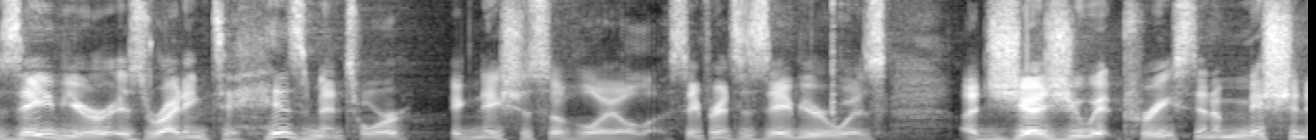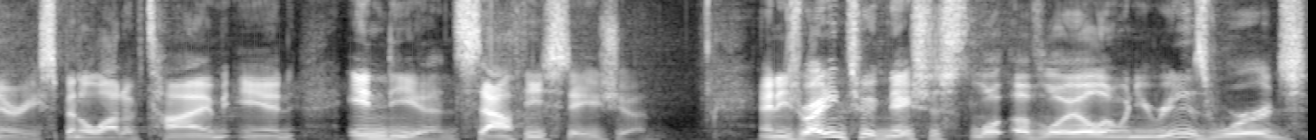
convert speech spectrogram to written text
Xavier is writing to his mentor, Ignatius of Loyola. St. Francis Xavier was a Jesuit priest and a missionary, spent a lot of time in India and Southeast Asia. And he's writing to Ignatius of Loyola, when you read his words,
